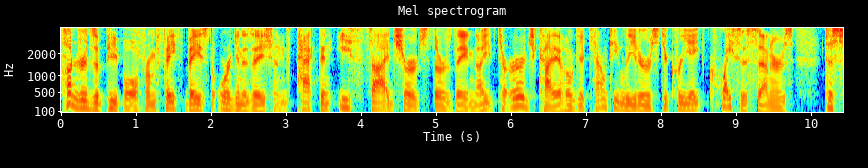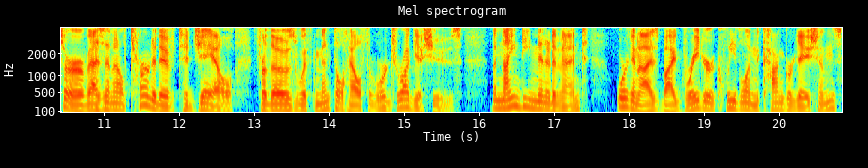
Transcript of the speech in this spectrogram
Hundreds of people from faith based organizations packed an East Side church Thursday night to urge Cuyahoga County leaders to create crisis centers to serve as an alternative to jail for those with mental health or drug issues. The 90 minute event, organized by Greater Cleveland congregations,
